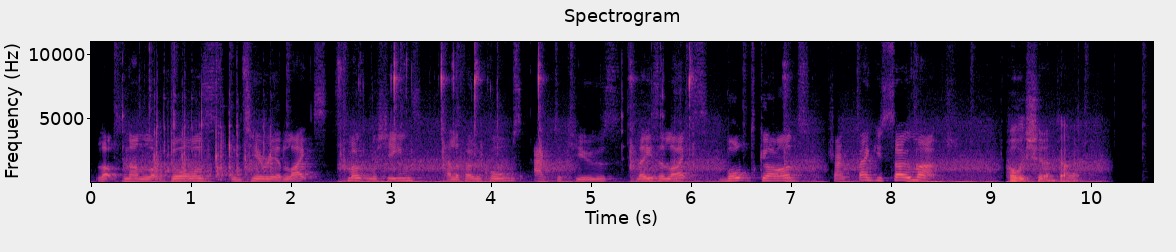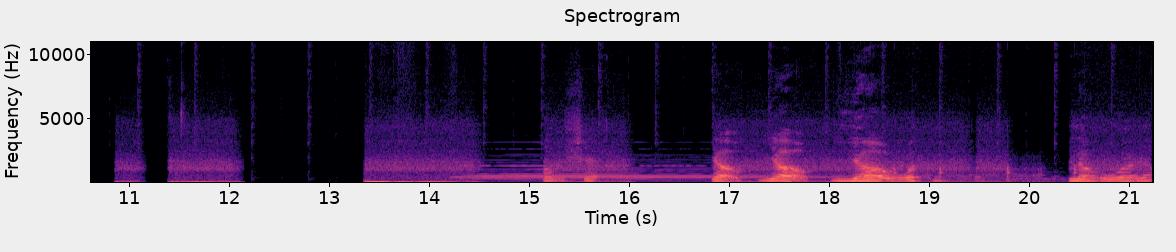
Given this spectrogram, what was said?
Locked and unlocked doors, interior lights, smoke machines, telephone calls, actor cues, laser lights, vault guards. Thank you so much. Holy shit, I got it. Holy shit. Yo, yo, yo, what the? No way.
